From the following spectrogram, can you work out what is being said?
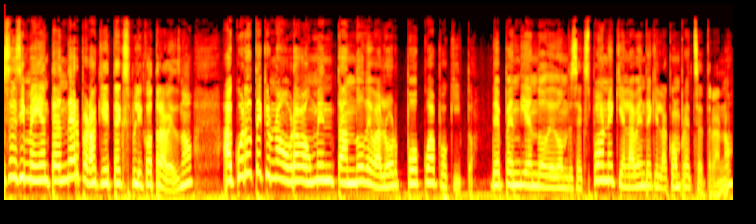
sé si me voy a entender, pero aquí te explico otra vez, ¿no? Acuérdate que una obra va aumentando de valor poco a poquito, dependiendo de dónde se expone, quién la vende, quién la compra, etcétera, ¿no?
